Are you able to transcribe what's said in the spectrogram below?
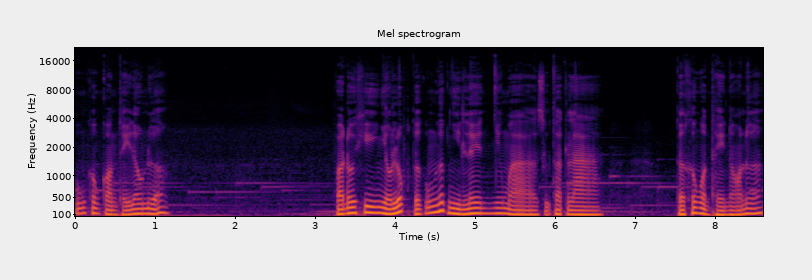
cũng không còn thấy đâu nữa và đôi khi nhiều lúc tớ cũng ngước nhìn lên, nhưng mà sự thật là tớ không còn thấy nó nữa.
